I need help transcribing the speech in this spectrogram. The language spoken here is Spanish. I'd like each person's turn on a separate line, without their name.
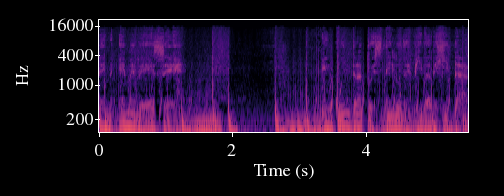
En MBS. Encuentra tu estilo de vida digital.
